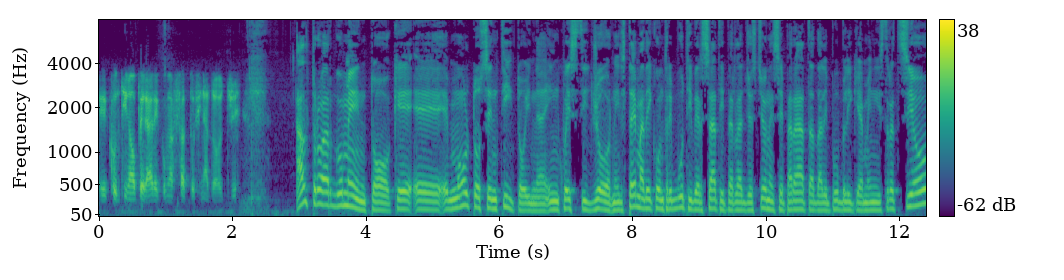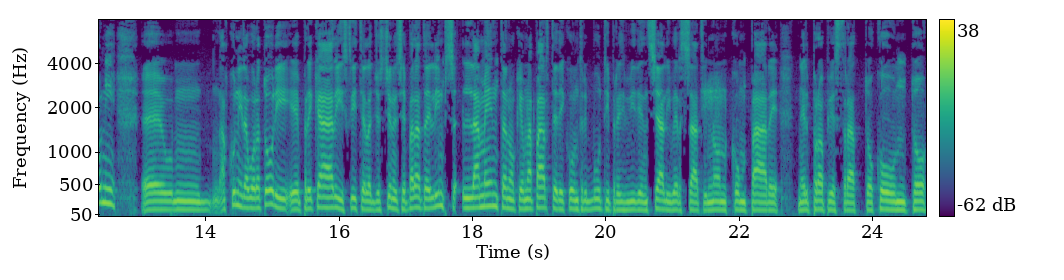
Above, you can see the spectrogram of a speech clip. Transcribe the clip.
eh, continua a operare come ha fatto fino ad oggi. Altro argomento che è molto sentito in, in, questi giorni, il tema dei contributi versati per la gestione separata dalle pubbliche amministrazioni. Eh, um, alcuni lavoratori eh, precari iscritti alla gestione separata dell'Inps lamentano che una parte dei contributi previdenziali versati non compare nel proprio estratto conto.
